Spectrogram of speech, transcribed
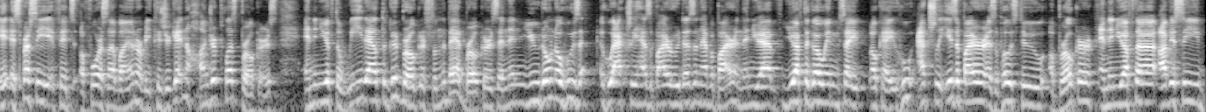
especially if it's a for sale by owner, because you're getting 100 plus brokers, and then you have to weed out the good brokers from the bad brokers, and then you don't know who's who actually has a buyer, who doesn't have a buyer, and then you have you have to go in and say, okay, who actually is a buyer as opposed to a broker, and then you have to obviously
